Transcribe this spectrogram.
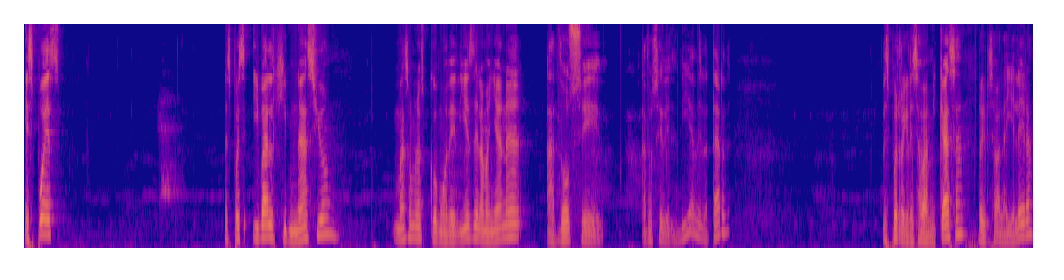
Después Después iba al gimnasio, más o menos como de 10 de la mañana a 12, a 12 del día, de la tarde. Después regresaba a mi casa, regresaba a la hielera,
